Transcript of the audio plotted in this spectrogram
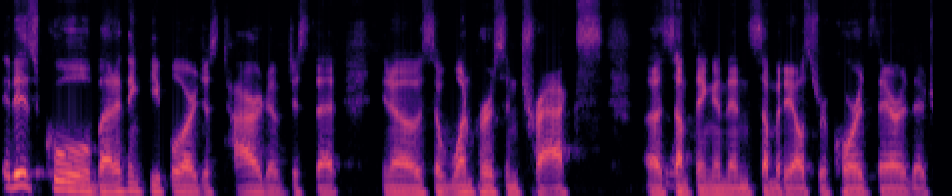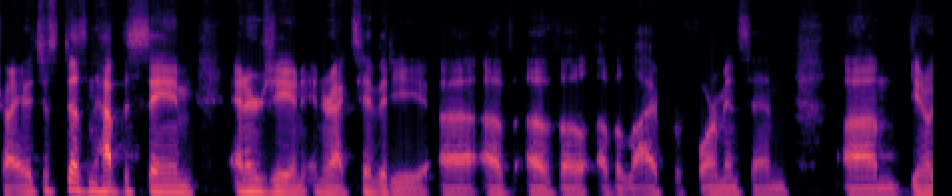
it is cool, but I think people are just tired of just that, you know, so one person tracks uh, something and then somebody else records there, they're trying, it just doesn't have the same energy and interactivity uh, of, of, a, of a live performance. And, um, you know,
